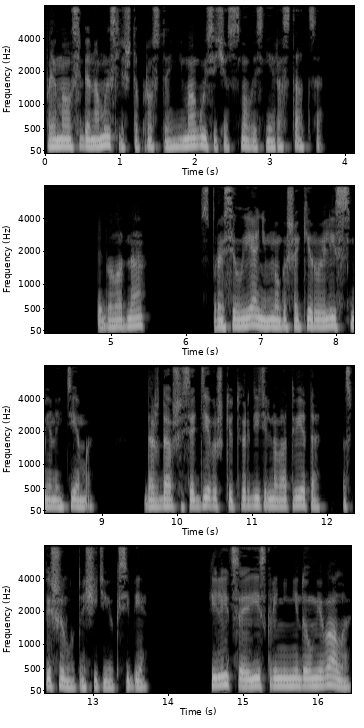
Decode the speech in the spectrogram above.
Поймал себя на мысли, что просто не могу сейчас снова с ней расстаться. «Ты голодна?» Спросил я, немного шокируя Лис сменой темы. Дождавшись от девушки утвердительного ответа, поспешил утащить ее к себе. Фелиция искренне недоумевала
